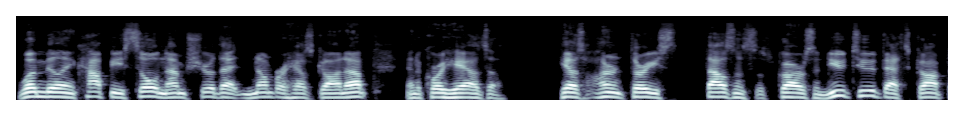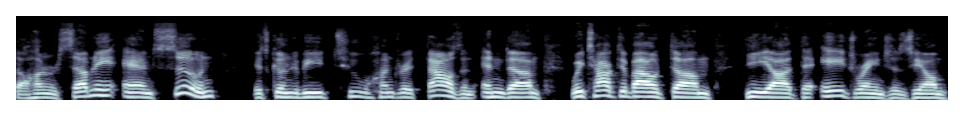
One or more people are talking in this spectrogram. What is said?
one million copies sold, and I'm sure that number has gone up. And of course, he has a he has 130,000 subscribers on YouTube. That's gone up to 170, and soon it's going to be 200,000. And um, we talked about um, the uh, the age ranges. You know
